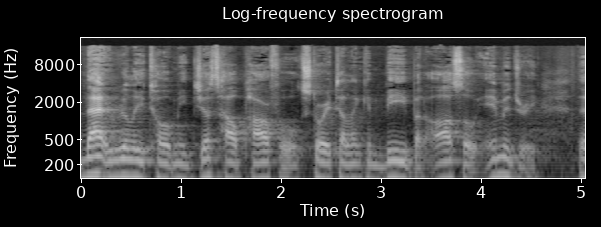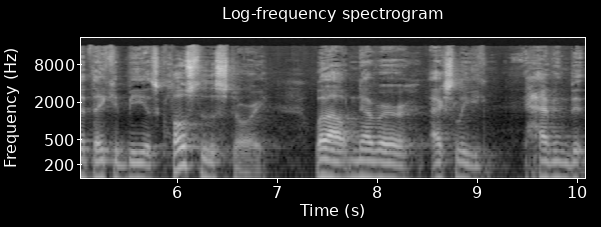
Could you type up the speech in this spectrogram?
that really told me just how powerful storytelling can be, but also imagery, that they could be as close to the story without never actually having the,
